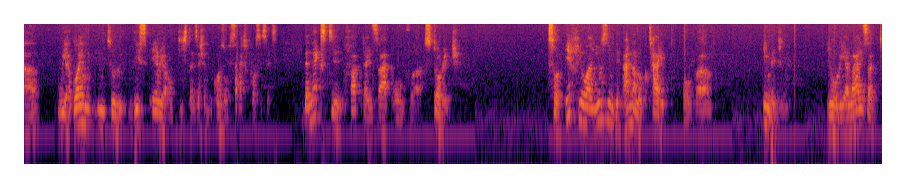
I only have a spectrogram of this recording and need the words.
uh, we are going into this area of digitization because of such processes. The next uh, factor is that of uh, storage. So if you are using the analog type of uh, imaging, you realize that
